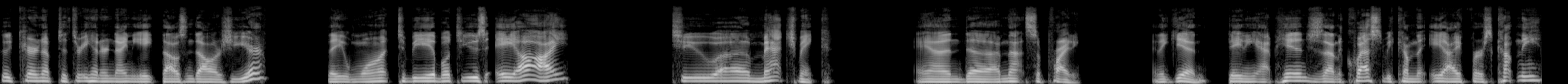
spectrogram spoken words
who'd earn up to $398,000 a year. They want to be able to use AI to uh, matchmake. And uh, I'm not surprising. And again, dating app Hinge is on a quest to become the AI first company.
